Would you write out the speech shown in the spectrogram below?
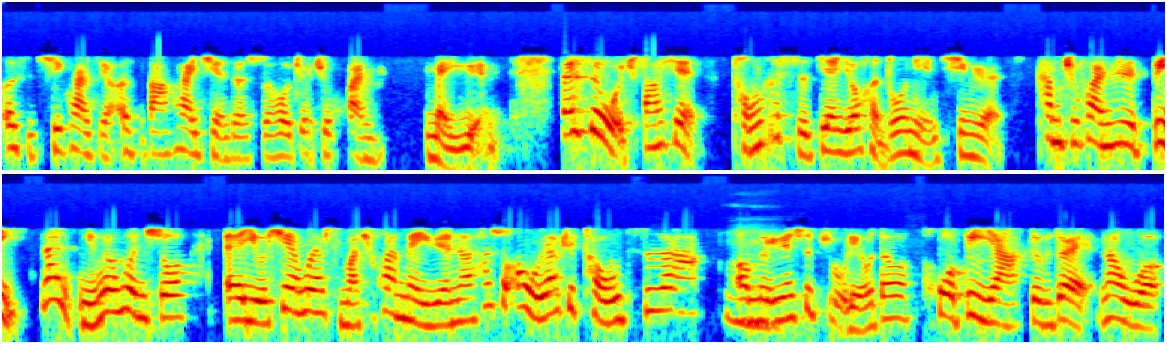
二十七块钱、二十八块钱的时候就去换美元。但是我发现同个时间有很多年轻人他们去换日币，那你会问说，诶，有些人为什么去换美元呢？他说，哦，我要去投资啊，哦，美元是主流的货币呀，对不对？那我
